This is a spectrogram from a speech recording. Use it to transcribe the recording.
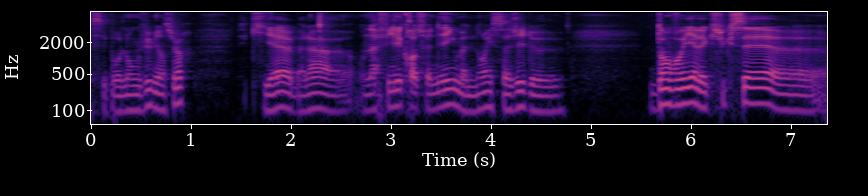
c'est pour longue vue bien sûr, qui est bah là, on a fini le crowdfunding, maintenant il s'agit de d'envoyer avec succès euh,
